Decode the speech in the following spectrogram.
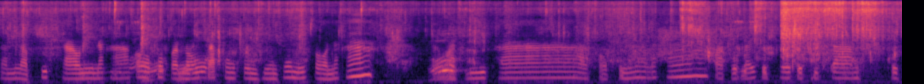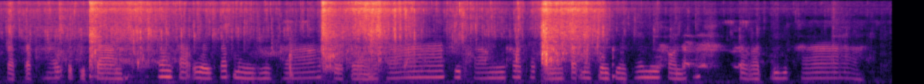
กำหรับคลิปคราวนี้นะคะ ก็พบกับน้องซับมงคลเพียงแค่นี้ก่อนนะคะ สวัสดีค่ะ ขอบคุณมากนะคะฝากกดไลค์กดแชร์กดติดตาม กดสับตะไคร้กดติดตามช่องตาอวยซับมือดีครับต่อต่อนะคะคลิปคราวนี้ก็พบกันซับมาคนเพียงแค่นี้ก่อนนะคะ สวัสดีค่ะ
